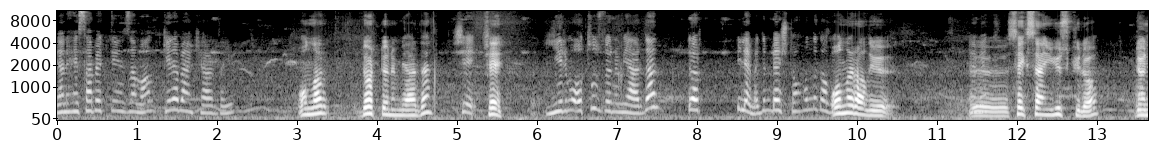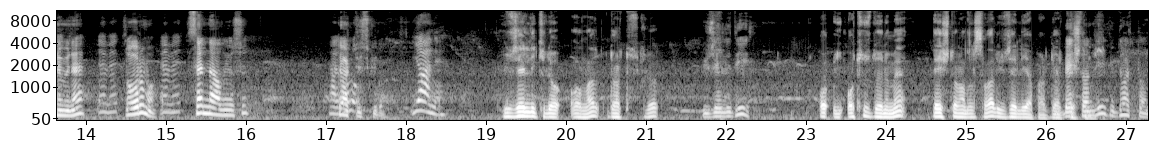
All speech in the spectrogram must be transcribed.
Yani hesap ettiğin zaman yine ben kârdayım. Onlar dört dönüm yerden Şey şey 20-30 dönüm yerden 4 bilemedim 5 ton fındık alıyorum. onlar alıyor Evet. e, 80-100 kilo dönümüne. Evet, Doğru mu? evet. Sen ne alıyorsun? Yani onu- 400 kilo. yani 150 kilo onlar 400 kilo. 150 değil. O, 30 dönüme 5 ton alırsalar 150 yapar. 4 5 ton değil ki 4 ton.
